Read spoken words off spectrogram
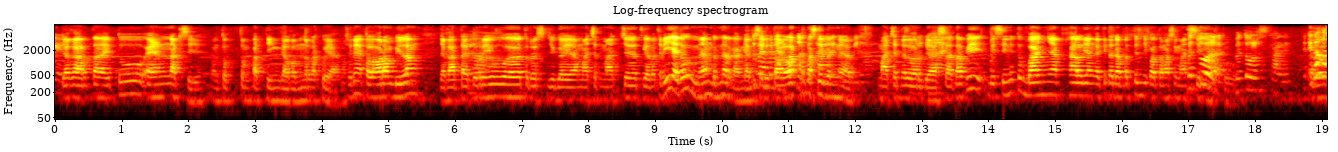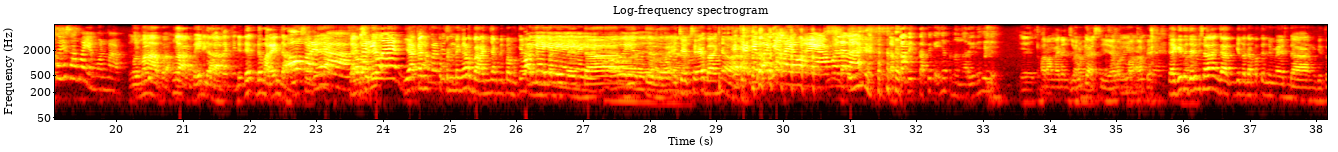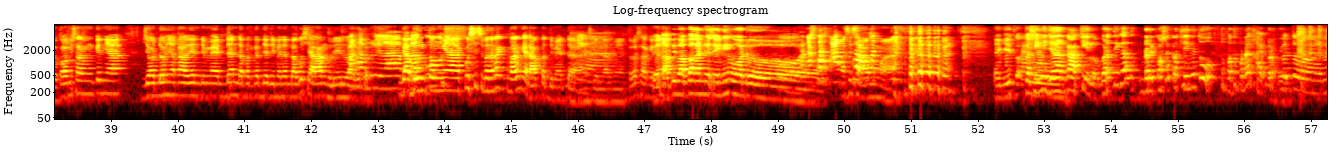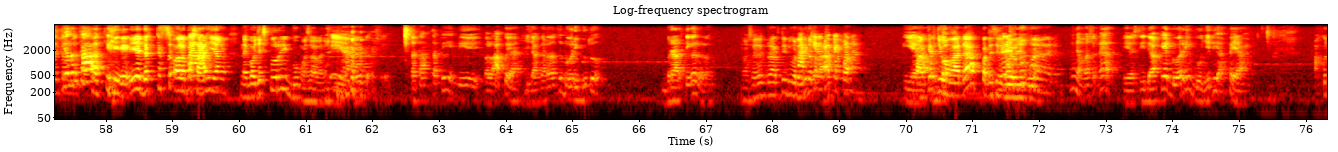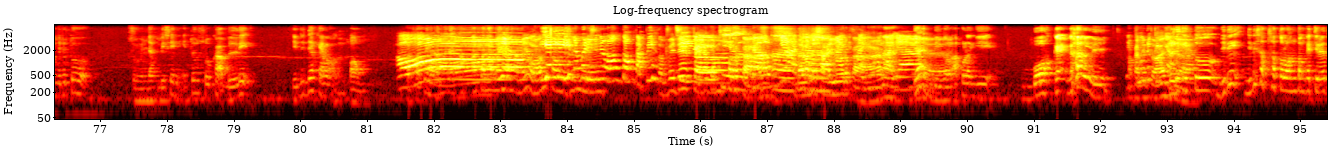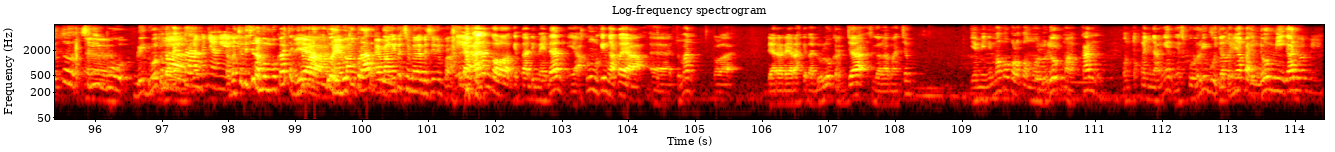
Oke. Jakarta itu enak sih untuk tempat tinggal kalau menurut aku ya. Maksudnya kalau orang bilang Jakarta itu Ya. riuh, terus juga yang macet-macet segala macam. Iya itu memang benar kan, nggak Itu bisa benar, ditolak, nggak itu pasti benar. Macetnya luar Bisa biasa. dinaik. Tapi di sini tuh banyak hal yang nggak kita dapetin di kota masing-masing. Betul, gitu. betul sekali. Kita Terus- kotanya sama ya, mohon maaf. Mohon Jadi- maaf, Pak. Enggak, di beda. kota kita- Dia dia, dia Marenda. Oh, Marenda. Ya, Oh, maksudnya, ya kan pendengar banyak nih Pak, mungkin Oh, ada iya, yang iya, di iya, iya. Medan Oh, iya, gitu. ECC banyak lah. Kayaknya banyak lah ya, Wak, ya. Iya. tapi tapi kayaknya pendengar ini sih ya orang Medan juga Orang sih ya, Oh, mohon iya maaf ya. juga. Ya gitu, jadi misalnya nggak kita dapetin di Medan gitu. Kalau misalnya mungkinnya jodohnya kalian di Medan dapat kerja di Medan bagus ya alhamdulillah, gitu. Alhamdulillah. Nggak bagus. beruntungnya aku sih sebenarnya kemarin nggak dapet di Medan Iya. sebenarnya. Terus Ya akhirnya tapi Bapak kan di sini waduh. Oh, anak startup masih sama. ya gitu. Ke sini jalan kaki loh. Berarti kan dari kosnya ke sini tuh tempat-tempatnya hype berarti. Betul, betul. Jalan betul. kaki. Iya deket soalnya pas Sekarang- sayang. Naik gojek sepuluh ribu masalahnya. Iya. Tetap tapi di kalau aku ya di Jakarta tuh 2000 tuh berarti kan loh. Maksudnya berarti dua ribu dapat apa? kayak Pak? mana? Iya. Parkir juga nggak dapat di sini dua ribu. Enggak maksudnya ya setidaknya 2000. Jadi apa ya? Aku jadi tuh semenjak di sini itu suka beli jadi dia kayak lontong. Oh. Apa namanya? Namanya lontong Iya, iya, iya, nama di sini. sini lontong, tapi Tapi dia kayak lemper kan. Dalamnya ada Dalamnya sayur kan. Nah, jadi kalau aku lagi bokek kali Makan itu aja. beli itu jadi jadi satu satu lontong kecil itu tuh seribu beli dua tuh Udah, udah kenyang iya, Habis itu iya. disiram bumbu kacang jadi Iya, berarti dua ribu emang, tuh berarti emang itu cemilan di sini pak. Iya. ya kan kalau kita di Medan ya aku mungkin nggak tahu ya eh, cuman kalau daerah-daerah kita dulu kerja segala macem ya minimal kok kalau kamu mau 10.000. duduk makan untuk ngenyangin ya sepuluh ribu. Jatuhnya apa? Indomie kan? Indomie.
